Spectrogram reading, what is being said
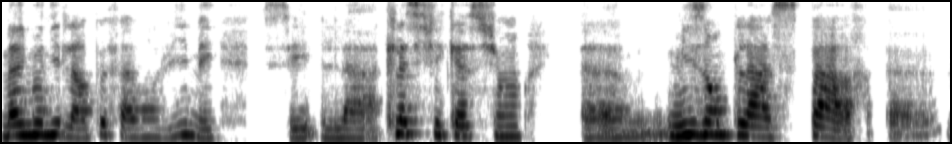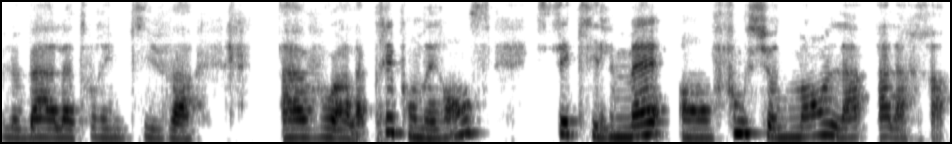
Maïmonide l'a un peu fait avant lui, mais c'est la classification euh, mise en place par le Baal Aturim qui va avoir la prépondérance, c'est qu'il met en fonctionnement la halakha.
